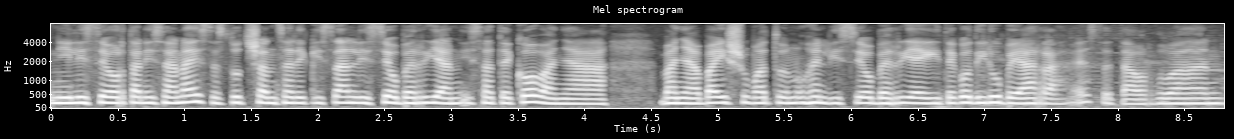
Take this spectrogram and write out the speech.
ni liceo hortan izan naiz, ez dut xantzarik izan liceo berrian izateko, baina baina bai sumatu nuen liceo berria egiteko diru beharra, ez? Eta orduan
